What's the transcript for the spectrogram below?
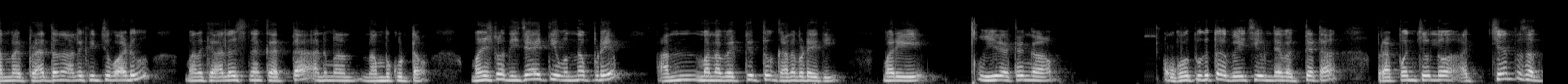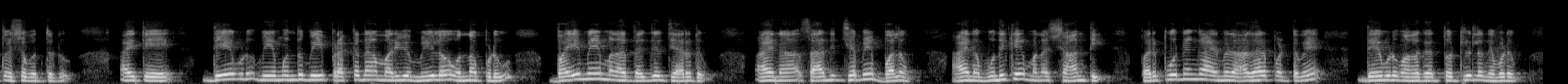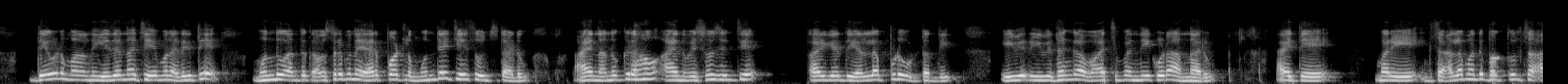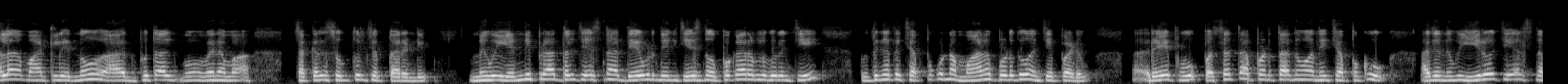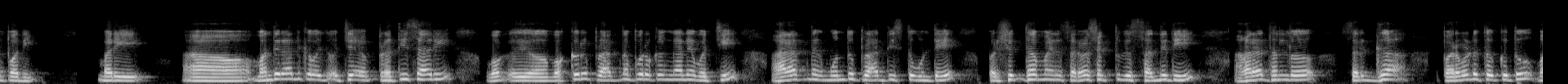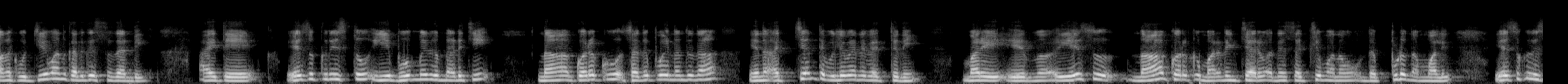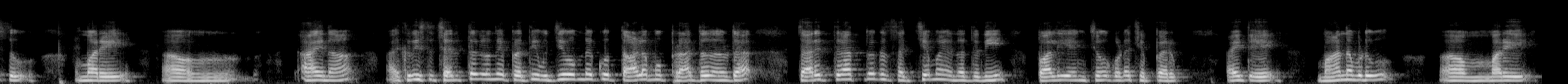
మరి ప్రార్థన ఆలకించేవాడు మనకి ఆలోచన కర్త అని మనం నమ్ముకుంటాం. మనిషిలో నిజాయితీ ఉన్నప్పుడే అన్ మన వ్యక్తిత్వం కనబడేది. మరి ఈ రకంగా ఓపికతో వేచి ఉండే వ్యక్తట ప్రపంచంలో అత్యంత సంతోషవంతుడు. అయితే దేవుడు మీ ముందు మీ ప్రక్కన మరియు మీలో ఉన్నప్పుడు భయమే మన దగ్గర చేరదు. ఆయన సాన్నిధ్యమే బలం. ఆయన ఉనికే మన శాంతి. పరిపూర్ణంగా ఆయన మీద ఆధారపడటమే దేవుడు మనకు తొట్టిల్లనివ్వడు. దేవుడు మనల్ని ఏదైనా చేయమని అడిగితే ముందు అందుకు అవసరమైన ఏర్పాట్లు ముందే చేసి ఉంచుతాడు. ఆయన అనుగ్రహం ఆయన విశ్వసించే అడిగేది ఎల్లప్పుడూ ఉంటుంది. ఈ ఈ విధంగా వాచ్మెన్ని కూడా అన్నారు. అయితే మరి చాలామంది భక్తులు చాలా మాటలు ఎన్నో అద్భుతాలమైన చక్కని సూక్తులు చెప్తారండి. నువ్వు ఎన్ని ప్రార్థనలు చేసినా దేవుడు నీకు చేసిన ఉపకారముల గురించి కృతజ్ఞత చెప్పకుండా మానకూడదు అని చెప్పాడు. రేపు పశ్చాత్తాపడతాను అని చెప్పకు. అది నువ్వు ఈరోజు చేయాల్సిన పని. మరి మందిరానికి వచ్చే ప్రతిసారి ఒక్కరు ప్రార్థనాపూర్వకంగానే వచ్చి ఆరాధనకు ముందు ప్రార్థిస్తూ ఉంటే పరిశుద్ధమైన సర్వశక్తుడి సన్నిధి ఆరాధనలో సరిగ్గా పరవడు తొక్కుతూ మనకు ఉద్యమాన్ని కలిగిస్తుందండి. అయితే యేసుక్రీస్తు ఈ భూమి మీద నడిచి నా కొరకు చనిపోయినందున నేను అత్యంత విలువైన వ్యక్తిని. మరి యేసు నా కొరకు మరణించారు అనే సత్యం మనం ఎప్పుడు నమ్మాలి. యేసుక్రీస్తు మరి ఆయన క్రీస్తు చరిత్రలోనే ప్రతి ఉద్యమంకు తాళము ప్రార్థన చారిత్రాత్మక సత్యమైనదని పాలియంచో కూడా చెప్పారు. అయితే మానవుడు మరి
